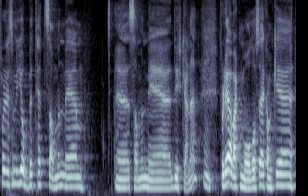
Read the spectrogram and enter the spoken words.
For liksom jobbe tett sammen med, eh, sammen med dyrkerne. For det har vært målet også. Jeg kan ikke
